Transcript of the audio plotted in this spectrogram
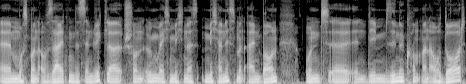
äh, muss man auf Seiten des Entwicklers schon irgendwelche Mechanismen einbauen und äh, in dem Sinne kommt man auch dort,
